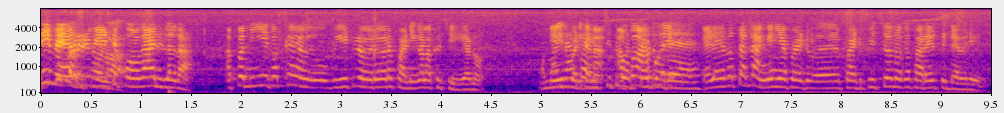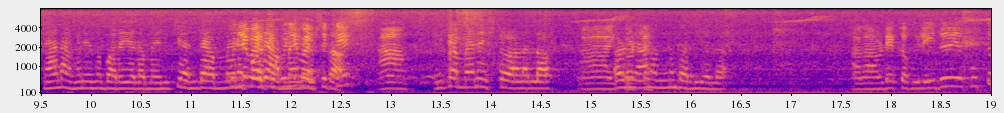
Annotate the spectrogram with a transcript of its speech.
നീ വേറൊരു വീട്ടിൽ പോകാനുള്ളതാ. അപ്പൊ നീ ഇതൊക്കെ വീട്ടിൽ ഓരോരോ പണികളൊക്കെ ചെയ്യണം. അങ്ങനെയാ പഠിപ്പിച്ചോന്നൊക്കെ പറയത്തില്ല അവർ? ഞാൻ അങ്ങനെയൊന്നും പറയലോ എനിക്ക് എന്റെ അമ്മേനെ എനിക്ക് അമ്മേനെ ഇഷ്ടമാണല്ലോ. ഞാൻ ഒന്നും പറയല്ല. അതവിടെയൊക്കെ പുലി ഇത് കുത്തു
